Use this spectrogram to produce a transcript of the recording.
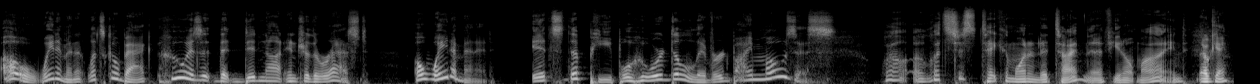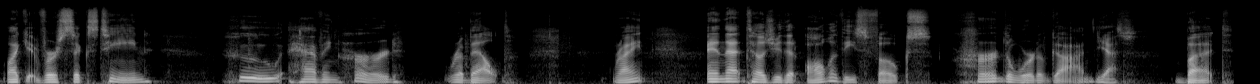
Oh, wait a minute. Let's go back. Who is it that did not enter the rest? Oh, wait a minute. It's the people who were delivered by Moses. well, uh, let's just take them one at a time then, if you don't mind. Okay. Like at verse sixteen, who having heard rebelled, right? And that tells you that all of these folks heard the word of God. Yes. but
